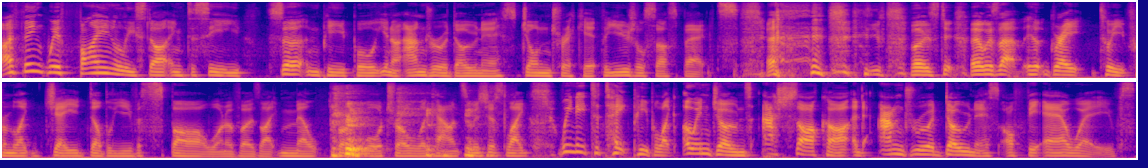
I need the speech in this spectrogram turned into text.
I think we're finally starting to see certain people, you know, Andrew Adonis, Jon Trickett, the usual suspects. those two. There was that great tweet from like JW the Spa, one of those like melt pro war troll accounts. It was just like, we need to take people like Owen Jones, Ash Sarkar, and Andrew Adonis off the airwaves.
